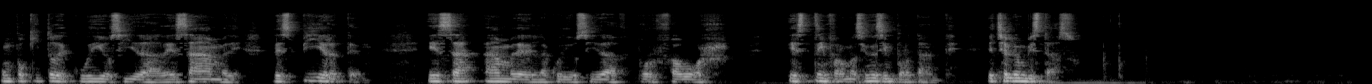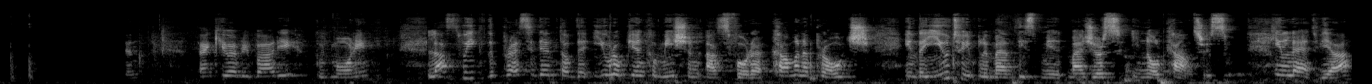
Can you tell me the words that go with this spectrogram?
un poquito de curiosidad, esa hambre, despierten esa hambre de la curiosidad, por favor. Esta información es importante. Échale un vistazo. Thank you, everybody. Good morning. Last week, the president of the European Commission asked for a common approach in the EU to implement these measures in all countries. In Latvia,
